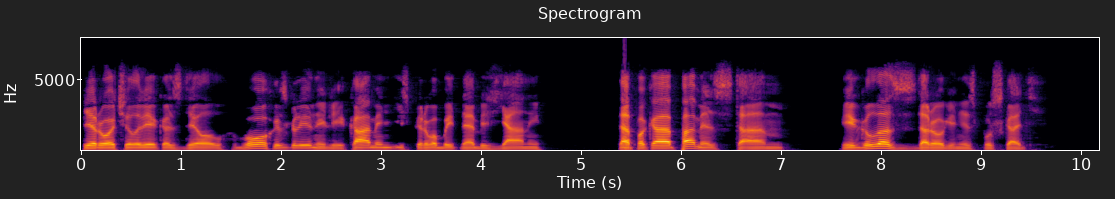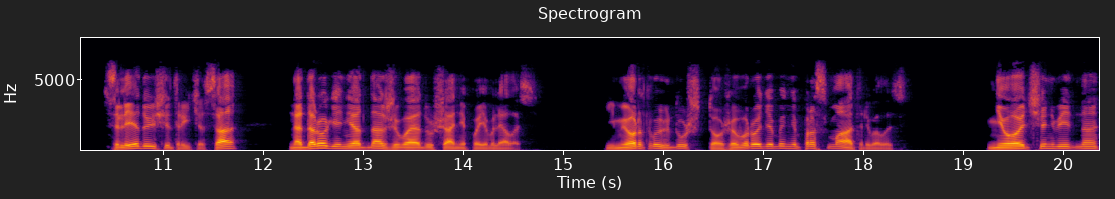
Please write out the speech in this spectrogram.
первого человека сделал? Бог из глины или камень из первобытной обезьяны? А пока память там и глаз с дороги не спускать. Следующие три часа на дороге ни одна живая душа не появлялась. И мертвых душ тоже вроде бы не просматривалось. Не очень видно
